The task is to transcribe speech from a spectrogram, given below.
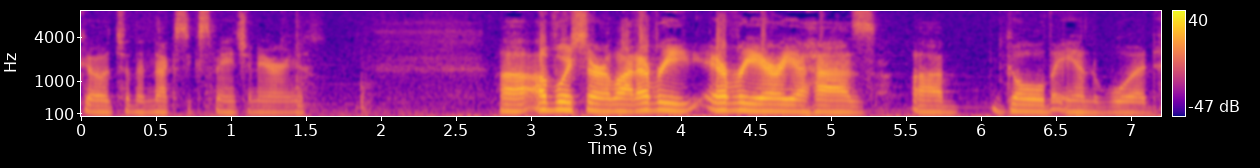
go to the next expansion area. Uh, of which there are a lot. Every, every area has, uh, gold and wood.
